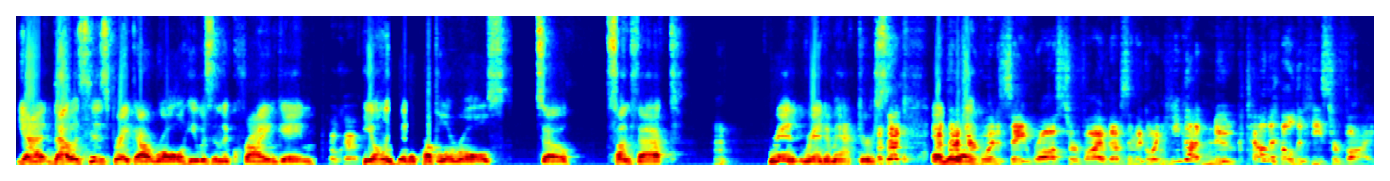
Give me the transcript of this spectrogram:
Yeah, that was his breakout role. He was in the Crying Game. Okay. He only did a couple of roles. So, fun fact. Hmm. Ran, random actors. I thought I thought you were going to say Ross survived. I'm sitting there going, he got nuked. How the hell did he survive?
